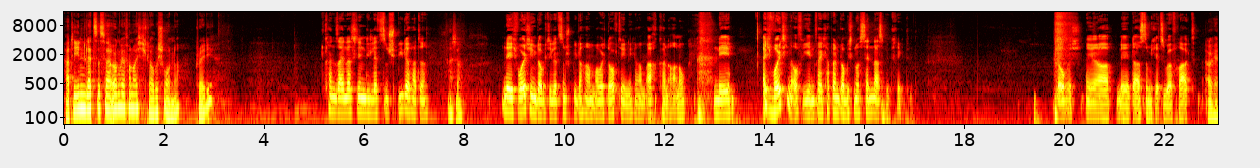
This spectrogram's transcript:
Hatte ihn letztes Jahr irgendwer von euch? Ich glaube schon, ne? Brady? Kann sein, dass ich ihn die letzten Spiele hatte. Achso. Nee, ich wollte ihn, glaube ich, die letzten Spiele haben, aber ich durfte ihn nicht haben. Ach, keine Ahnung. Nee. Ich wollte ihn auf jeden Fall. Ich habe dann, glaube ich, nur Senders gekriegt. Glaube ich. Ja, nee, da hast du mich jetzt überfragt. Okay.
